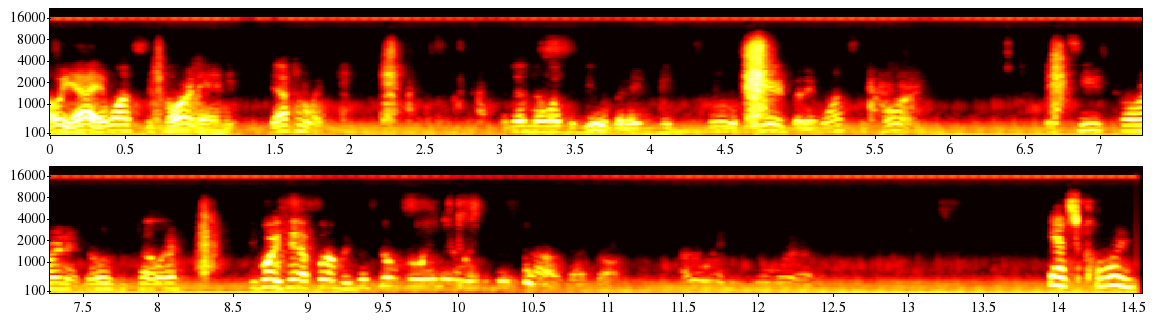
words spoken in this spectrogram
Oh yeah, it wants the corn, Andy. Definitely. It doesn't know what to do, but it, it's a little scared, but it wants the corn. It sees corn, it knows the color. You boys have fun, but just don't go in there with the big cows, that's all. Otherwise, you can go where else. Yeah, it's corn.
